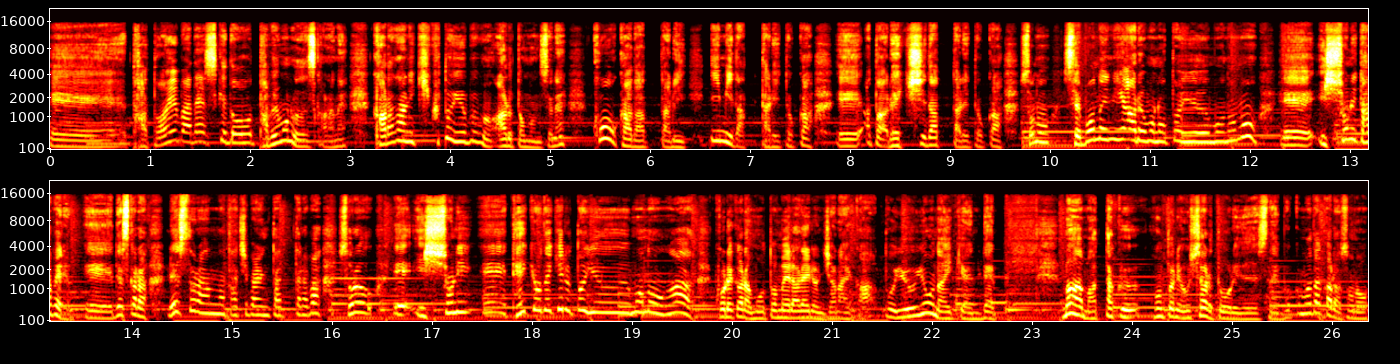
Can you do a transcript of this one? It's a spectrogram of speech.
え例えばですけど食べ物ですからね体に効くという部分あると思うんですよね。効果だったり意味だったりたりとか、えー、あとは歴史だったりとかその背骨にあるものというものも、えー、一緒に食べる、えー、ですからレストランの立場に立ったらばそれを、え、一緒に、え、提供できるというものがこれから求められるんじゃないかというような意見でまあ全く本当におっしゃる通りでですね僕もだからその、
